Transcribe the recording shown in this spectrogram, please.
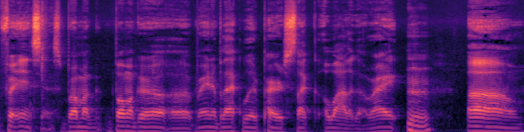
for instance, bought my bought my girl uh Brandon Blackwood purse like a while ago, right? Mm-hmm. Um,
